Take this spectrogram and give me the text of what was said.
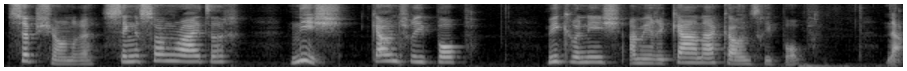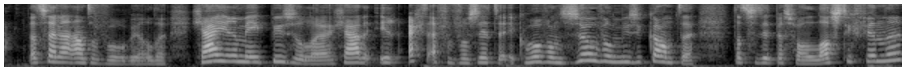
subgenre singer-songwriter, niche country pop, microniche Americana country pop. Nou, dat zijn een aantal voorbeelden. Ga hiermee puzzelen. Ga hier echt even voor zitten. Ik hoor van zoveel muzikanten dat ze dit best wel lastig vinden.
